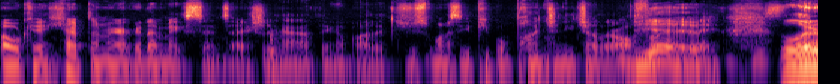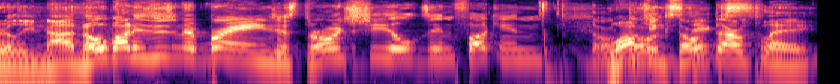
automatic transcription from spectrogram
oh, okay, Captain America. That makes sense. Actually, now I think about it, you just want to see people punching each other all fucking Yeah. day. Literally, not nobody's using their brain, just throwing shields and fucking. Don't, Walking don't, don't downplay.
